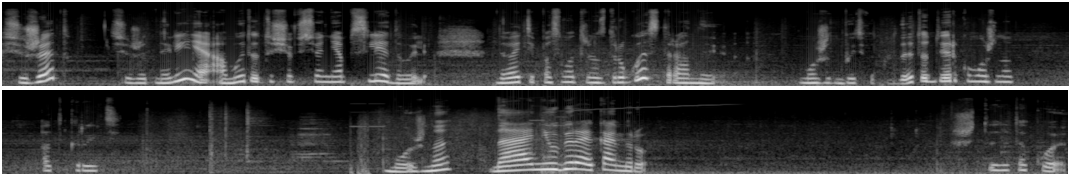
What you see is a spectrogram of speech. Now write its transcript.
сюжет, сюжетная линия, а мы тут еще все не обследовали. Давайте посмотрим с другой стороны. Может быть, вот эту дверку можно открыть? Можно. Да, не убирай камеру. Что это такое?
